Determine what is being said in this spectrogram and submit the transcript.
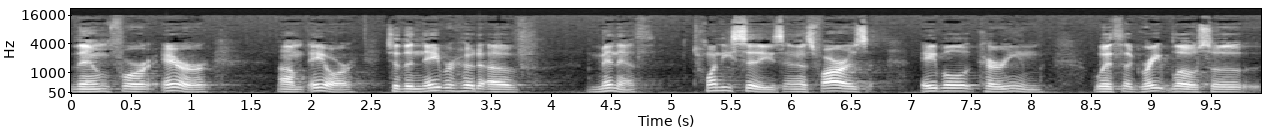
them for error, um, Aor, to the neighborhood of Minnith, 20 cities, and as far as Abel Kerim, with a great blow, so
